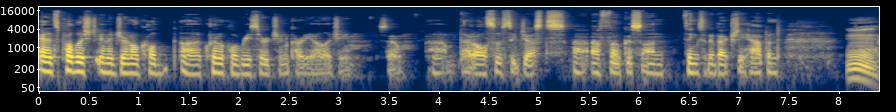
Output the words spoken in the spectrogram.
and it's published in a journal called uh, Clinical Research in Cardiology. So um, that also suggests uh, a focus on things that have actually happened. Mm.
